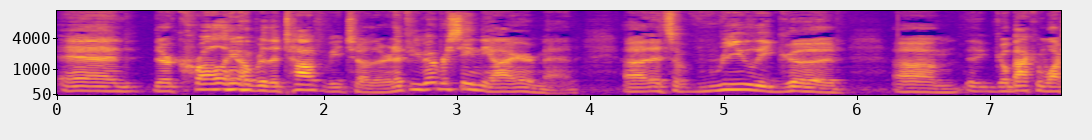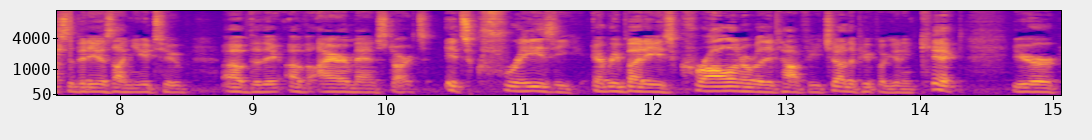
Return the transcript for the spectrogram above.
and they're crawling over the top of each other. And if you've ever seen the Iron Man, uh, it's a really good. Um, go back and watch the videos on YouTube of the of Iron Man starts. It's crazy. Everybody's crawling over the top of each other. People are getting kicked. You're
